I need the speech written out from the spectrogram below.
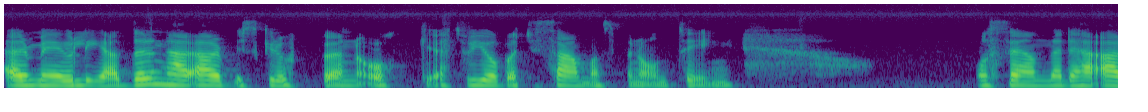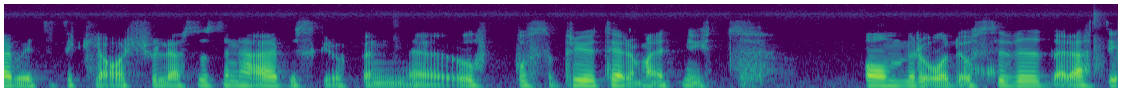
är med och leder den här arbetsgruppen och att vi jobbar tillsammans med någonting. Och sen när det här arbetet är klart så löses den här arbetsgruppen eh, upp och så prioriterar man ett nytt område och så vidare. Att det,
